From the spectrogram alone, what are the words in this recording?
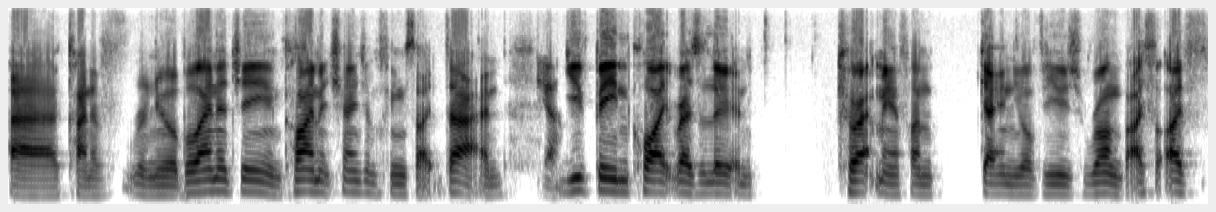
uh, kind of renewable energy and climate change and things like that. And yeah. you've been quite resolute. And correct me if I'm getting your views wrong, but I I've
